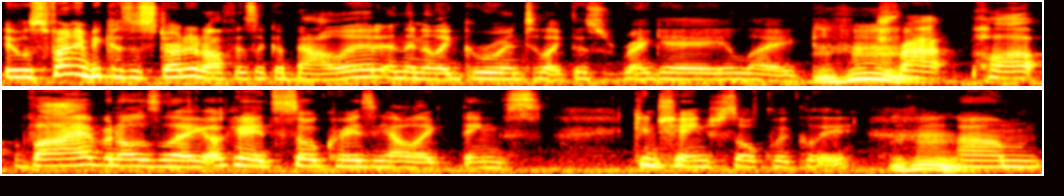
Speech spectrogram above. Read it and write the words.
it was funny because it started off as like a ballad and then it like grew into like this reggae like Mm-hmm. trap pop vibe, and I was like, okay, it's so crazy how like things can change so quickly. Mm-hmm. Um,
